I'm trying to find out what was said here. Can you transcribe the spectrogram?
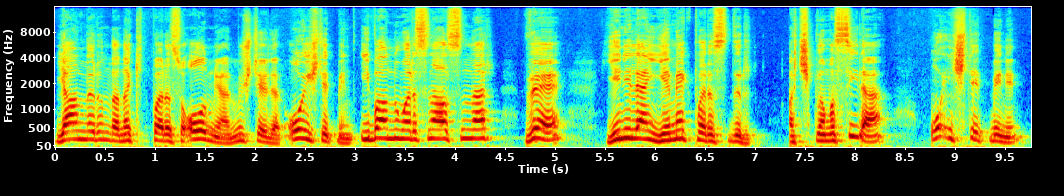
yanlarında nakit parası olmayan müşteriler o işletmenin IBAN numarasını alsınlar ve yenilen yemek parasıdır açıklamasıyla o işletmenin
